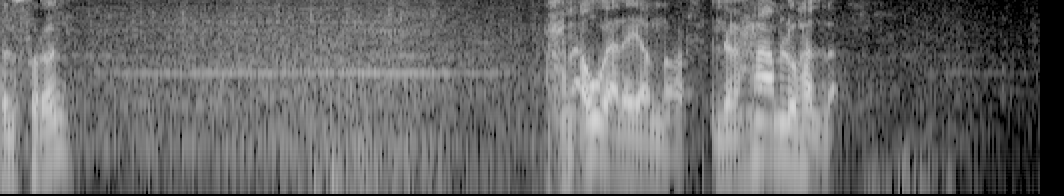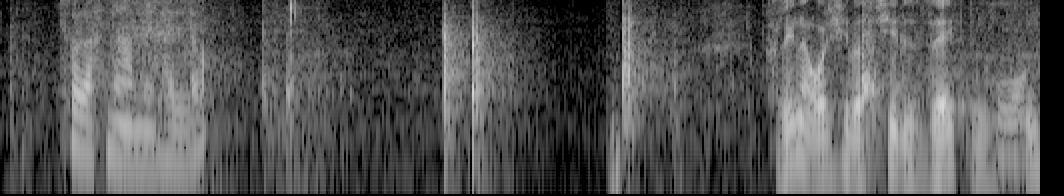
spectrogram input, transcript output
بالفرن. رح نقوي عليها النار. اللي رح نعمله هلأ. شو رح نعمل هلأ؟ خلينا أول شيء بس شيل الزيت من هون.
